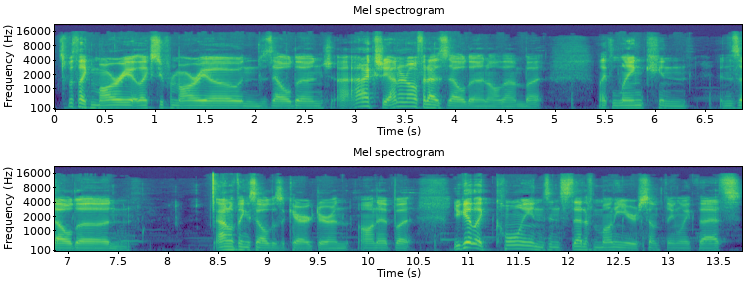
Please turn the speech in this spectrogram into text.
it's with like Mario, like Super Mario and Zelda and actually I don't know if it has Zelda and all them, but like Link and and Zelda and I don't think Zelda's a character in, on it, but you get like coins instead of money or something like that. It's,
